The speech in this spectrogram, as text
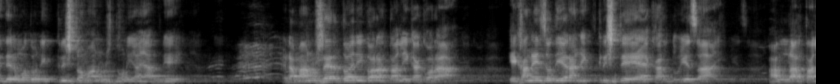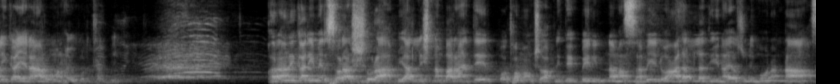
এদের মতো নিকৃষ্ট মানুষ দুনিয়ায় আর নেই। এটা মানুষের তৈরি করা, তালিকা করা। এখানে যদি এরা নিকৃষ্টে এক আর দুয়ে যায়, আল্লাহর তালিকায় এরা আরও মনে হয় উপরে থাকবে। কোরআনে কারিমের সরা সোরা বিয়াল্লিশ নাম্বার আয়তের প্রথম অংশ আপনি দেখবেন, ইন্নামা সাবিল আলাল্লাদিন আয়াজুলিমন নাস।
